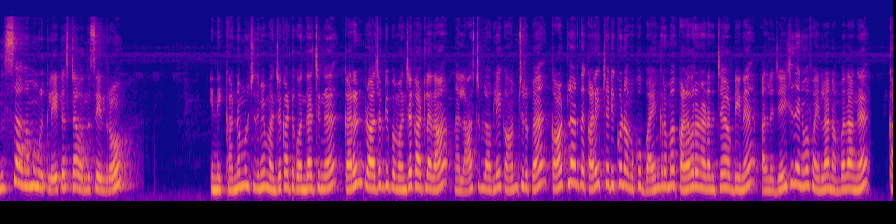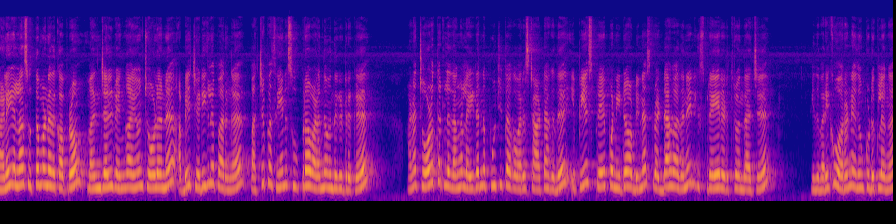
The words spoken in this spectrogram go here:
மிஸ் ஆகாமல் உங்களுக்கு லேட்டஸ்ட்டாக வந்து சேர்ந்துரும். இன்னைக்கு கண்ணை முடிச்சதுமே மஞ்சக்காட்டுக்கு வந்தாச்சுங்க. கரண்ட் ப்ராஜெக்ட் இப்போ மஞ்சக்காட்டில் தான் நான் லாஸ்ட் ப்ளாக்லேயே காமிச்சிருப்பேன். காட்டில் இருந்த கலைச்செடிக்கும் நமக்கும் பயங்கரமாக கலவரம் நடந்துச்சு அப்படின்னு. அதில் ஜெயிச்சது என்னமோ ஃபைனலாக நம்ம தாங்க களையெல்லாம் சுத்தம் பண்ணதுக்கப்புறம் மஞ்சள் வெங்காயம் சோளன்னு அப்படியே செடிகளை பாருங்கள் பச்சை பசேன்னு சூப்பராக வளர்ந்து வந்துகிட்டு இருக்கு. ஆனால் சோளத்தட்டில் தாங்க லைட்டாக அந்த பூச்சி தாக்க வர ஸ்டார்ட் ஆகுது. இப்பயே ஸ்ப்ரே பண்ணிட்டோம் அப்படின்னா ஸ்ப்ரெட் ஆகாதுன்னு இன்னைக்கு ஸ்ப்ரேயர் எடுத்துகிட்டு வந்தாச்சு. இது வரைக்கும் உரம் எதுவும் கொடுக்கலங்க.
